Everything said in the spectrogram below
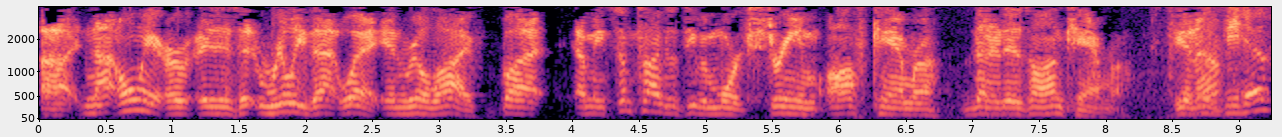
uh, not only are, is it really that way in real life, but, I mean, sometimes it's even more extreme off camera than it is on camera. You know, Vito?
